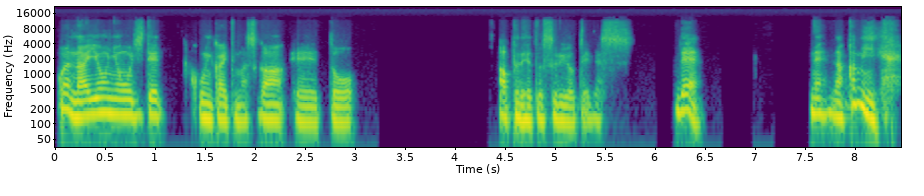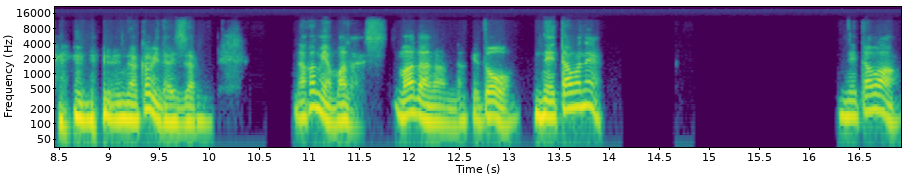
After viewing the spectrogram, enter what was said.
これは内容に応じて、ここに書いてますが、えっ、と、アップデートする予定です。で、ね、中身、中身大事だろう。中身はまだです。まだなんだけど、ネタはね、ネタは、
